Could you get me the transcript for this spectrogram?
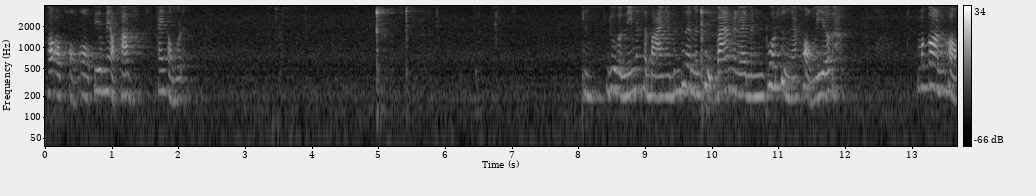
พอเอาของออกพี่ไม่เอาเข้าให้ของหมดอยู่แบบนี้มันสบายไงเพื่อนๆมันถูกบ้านมันอะไรมันทั่วถึงอะของไม่เยอะ เมื่อก่อนของ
